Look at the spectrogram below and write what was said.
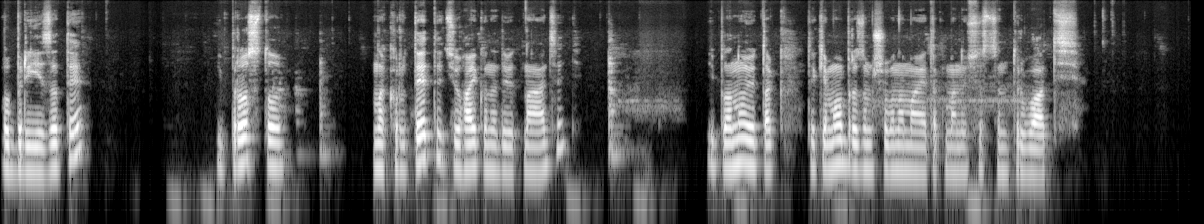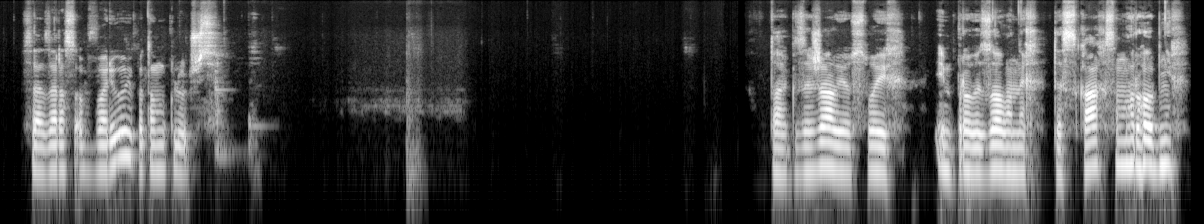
обрізати і просто накрутити цю гайку на 19. І планую так, таким образом, що воно має так в мене все сцентруватися. Все, зараз обварю і потім включуся. Так, зажав я в своїх імпровізованих тисках саморобних.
